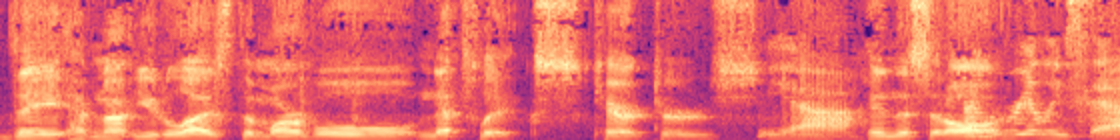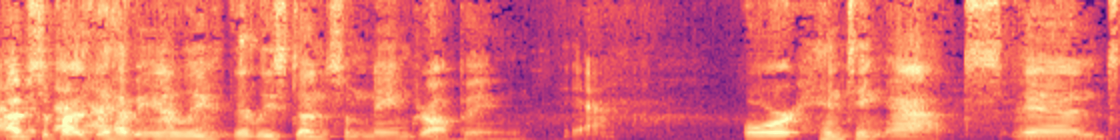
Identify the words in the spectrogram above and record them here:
they have not utilized the Marvel Netflix characters yeah. in this at all. I'm really sad. I'm that surprised that they haven't at least, happened. at least done some name dropping Yeah. Or hinting at. Mm-hmm. And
